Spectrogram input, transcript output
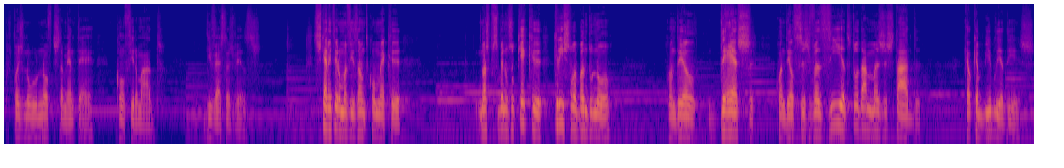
Porque depois no Novo Testamento é confirmado diversas vezes. Vocês querem ter uma visão de como é que nós percebemos o que é que Cristo abandonou quando ele desce quando ele se esvazia de toda a majestade, que é o que a Bíblia diz.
